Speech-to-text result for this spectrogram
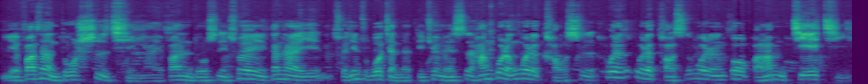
也发生很多事情啊，也发生很多事情。所以刚才水晶主播讲的的确没事。韩国人为了考试，为了为了考试，为了能够把他们阶级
